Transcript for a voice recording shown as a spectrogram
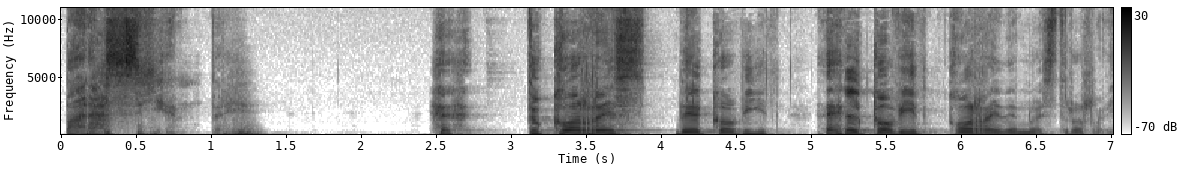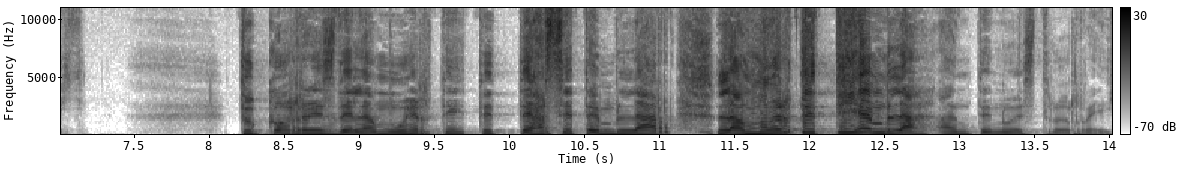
para siempre. Tú corres del COVID, el COVID corre de nuestro rey. Tú corres de la muerte, te, te hace temblar, la muerte tiembla ante nuestro rey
